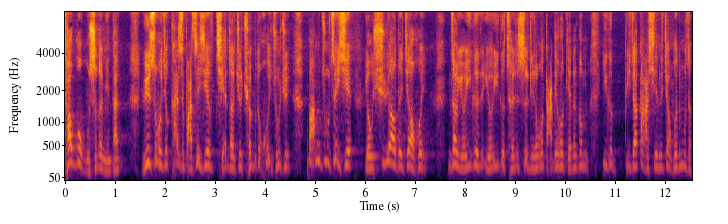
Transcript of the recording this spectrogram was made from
超过五十个名单。于是我就开始把这些钱呢，就全部都汇出去，帮助这些有需要的教会。你知道有一个有一个城市里头，我打电话给那个一个比较大型的教会的牧者，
